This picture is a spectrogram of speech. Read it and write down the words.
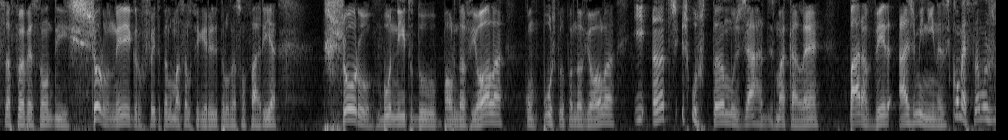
Essa foi a versão de Choro Negro, feita pelo Marcelo Figueiredo e pelo Nelson Faria. Choro bonito do Paulinho da Viola, composto pelo Paulinho da Viola. E antes, escutamos Jardim Macalé para ver as meninas. Começamos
